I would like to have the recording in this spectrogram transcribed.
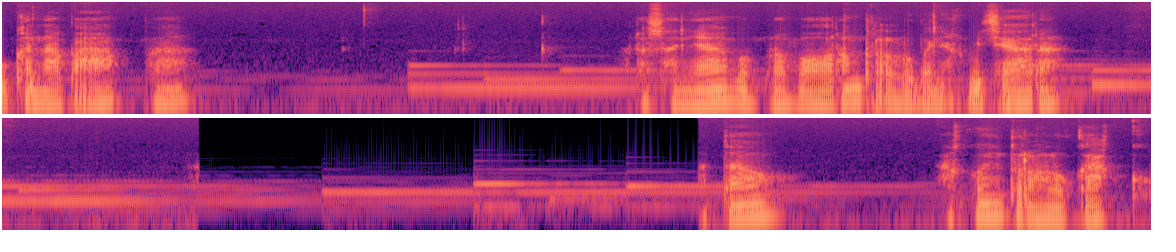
Bukan apa-apa. Rasanya beberapa orang terlalu banyak bicara. Atau aku yang terlalu kaku.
